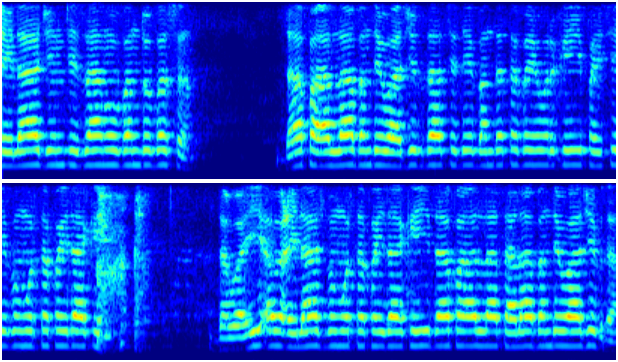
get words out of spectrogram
علاج تنظیم او بندوبست دا په الله بندې واجب ده چې دې بنده ته به یې ورکوي پیسې به ورته پیدا کوي دوایی او علاج به ورته پیدا کوي دا په الله تعالی بندې واجب ده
